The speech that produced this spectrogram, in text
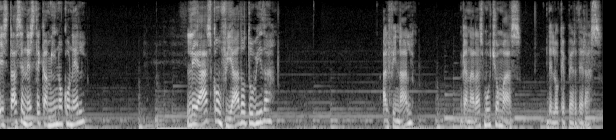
¿Estás en este camino con Él? ¿Le has confiado tu vida? Al final, ganarás mucho más de lo que perderás.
